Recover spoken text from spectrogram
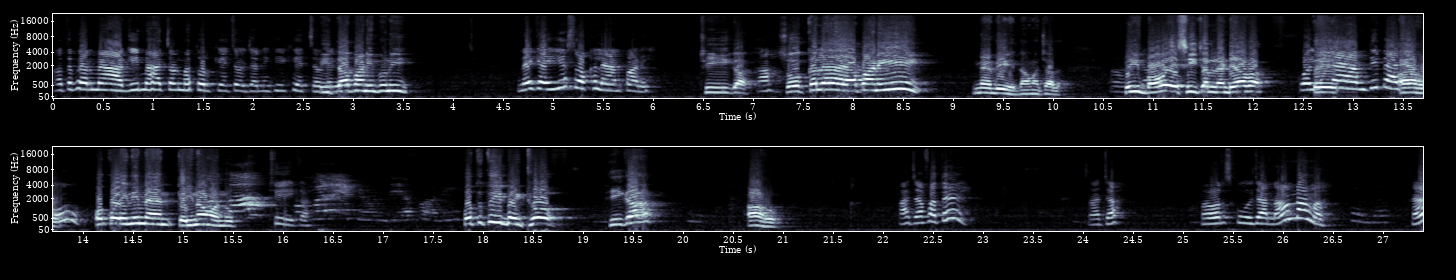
ਆ ਤੇ ਫਿਰ ਮੈਂ ਆ ਗਈ ਮੈਂ ਕਿਹਾ ਚੱਲ ਮੈਂ ਤੁਰ ਕੇ ਚਲ ਜਾਨੀ ਕੀ ਖੇਚਲ ਦੇਣੀ ਪੀਤਾ ਪਾਣੀ ਪੁਣੀ? ਨਹੀਂ ਗਈ ਹੈ ਸੁੱਖ ਲੈਣ ਪਾਣੀ। ਠੀਕ ਆ। ਸੁੱਖ ਲੈ ਆ ਪਾਣੀ? ਮੈਂ ਵੇਖਦਾ ਵਾਂ ਚੱਲ। ਤੁਸੀਂ ਬਹੁਤ ਏਸੀ ਚੱਲਣ ਡਿਆ ਵਾ ਕੋਈ ਤੇ- ਨੀ, ਮੈਂ ਆਉਂਦੀ ਬਹਿ ਜਾ ਆਹੋ ਤੂੰ। ਉਹ ਕੋਈ ਨਹੀਂ ਮੈਂ ਕਹਿਣਾ ਉਹਨੂੰ। ਠੀਕ ਆ। ਪੁੱਤ ਤੁਸੀਂ ਬੈਠੋ ਠੀਕ ਆ? ਆਹੋ। ਆ ਜਾ ਫਤਿਹ। ਆ ਜਾ। ਹੋਰ ਸਕੂਲ ਜਾਣਾ ਹੁੰਦਾ ਵਾ? ਹੈ?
